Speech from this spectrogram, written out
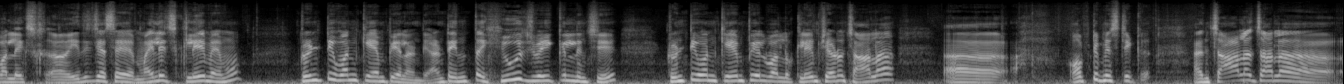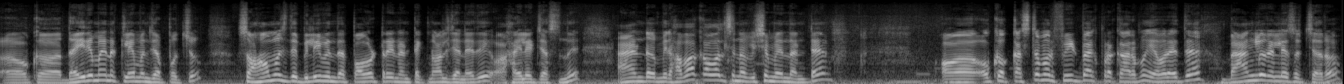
వాళ్ళు ఎక్స్ ఇది చేసే మైలేజ్ క్లెయిమ్ ఏమో ట్వంటీ వన్ కేఎంపిఎల్ అండి. అంటే ఇంత హ్యూజ్ వెహికల్ నుంచి ట్వంటీ వన్ కేఎంపిఎల్ వాళ్ళు క్లెయిమ్ చేయడం చాలా ఆప్టిమిస్టిక్ అండ్ చాలా చాలా ఒక ధైర్యమైన క్లెయిమ్ అని చెప్పొచ్చు. So how much they believe in their power train and technology అనేది హైలైట్ చేస్తుంది. అండ్ మీరు హవా కావాల్సిన విషయం ఏంటంటే ఒక కస్టమర్ ఫీడ్బ్యాక్ ప్రకారం ఎవరైతే బెంగళూరు వెళ్ళేసి వచ్చారో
